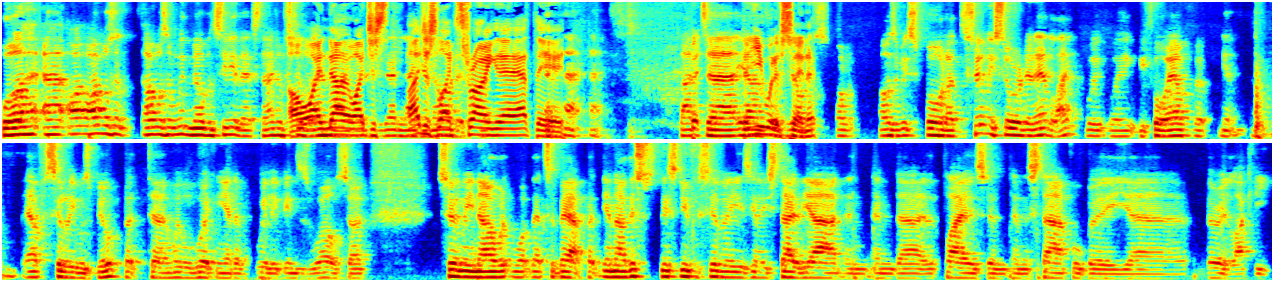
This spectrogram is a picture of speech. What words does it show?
Well, uh, I, I, wasn't. I wasn't with Melbourne City at that stage. I oh, I know. I just, I just like throwing that out there. but, but, uh, but you would have seen it. I was a bit spoiled. I certainly saw it in Adelaide we, we, before our you know, our facility was built, but um, we were working out of wheelie bins as well. So certainly know what, what, that's about. But you know, this this new facility is going to be state of the art, and and uh, the players and, and, the staff will be uh, very lucky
